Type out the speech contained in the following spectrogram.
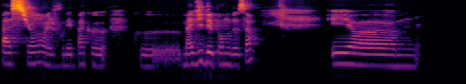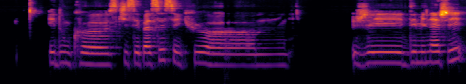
passion et je voulais pas que, que ma vie dépende de ça et, et donc, euh, ce qui s'est passé, c'est que euh, j'ai déménagé.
